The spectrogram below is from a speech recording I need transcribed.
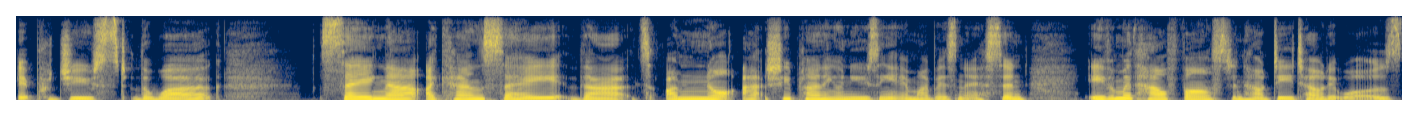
it produced the work saying that, I can say that I'm not actually planning on using it in my business. And even with how fast and how detailed it was,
